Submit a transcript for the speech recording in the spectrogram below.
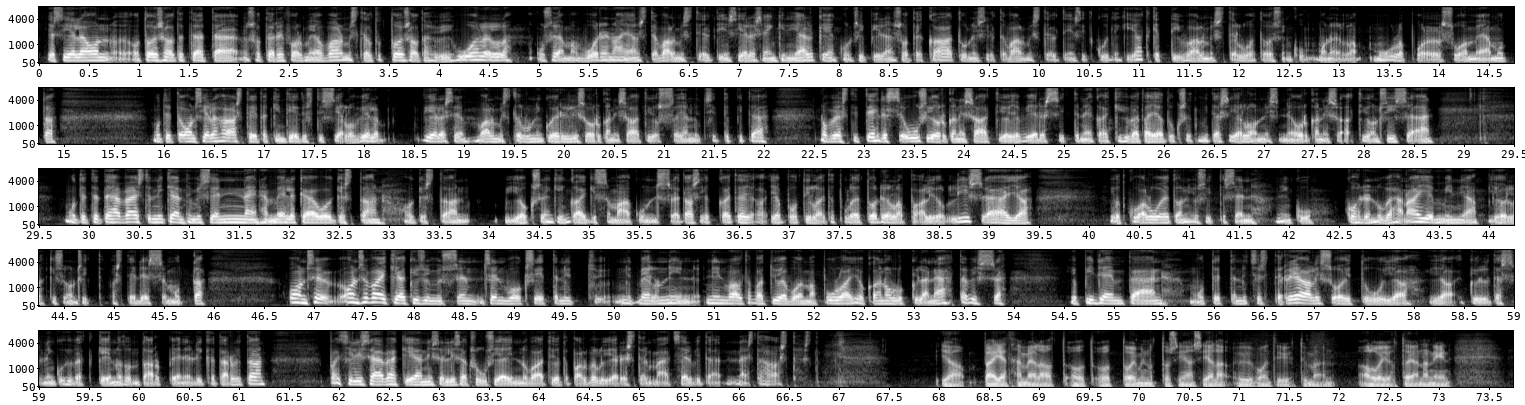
ja siellä on toisaalta tätä sote-reformia on valmisteltu toisaalta hyvin huolella. Useamman vuoden ajan sitä valmisteltiin siellä senkin jälkeen, kun Sipilän sote kaatui, niin sieltä valmisteltiin sitten kuitenkin jatkettiin valmistelua toisin kuin monella muulla puolella Suomea, mutta – mutta että on siellä haasteitakin tietysti. Siellä on vielä, vielä se valmistelu niin kuin erillisorganisaatiossa ja nyt sitten pitää nopeasti tehdä se uusi organisaatio ja viedä sitten ne kaikki hyvät ajatukset, mitä siellä on, niin sinne organisaation sisään. Mutta että tähän väestön ikääntymiseen, niin näinhän meillä käy oikeastaan, oikeastaan jokseenkin kaikissa maakunnissa, että asiakkaita ja, ja potilaita tulee todella paljon lisää ja jotkut alueet on jo sitten sen niin kuin kohdannut vähän aiemmin ja joillakin se on sitten vasta edessä, mutta on se, on se vaikea kysymys sen, sen vuoksi, että nyt, nyt meillä on niin, niin valtava työvoimapula, joka on ollut kyllä nähtävissä jo pidempään, mutta että nyt se sitten realisoituu ja, ja kyllä tässä niin kuin hyvät keinot on tarpeen. Eli tarvitaan paitsi lisää väkeä, niin sen lisäksi uusia innovaatioita palvelujärjestelmää, että selvitään näistä haasteista. Ja Päijät-Hämeellä olet, olet, olet toiminut tosiaan siellä hyvinvointiyhtymän aluejohtajana, niin,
